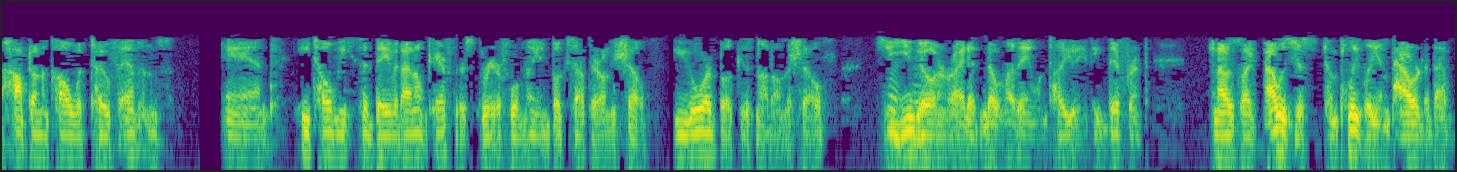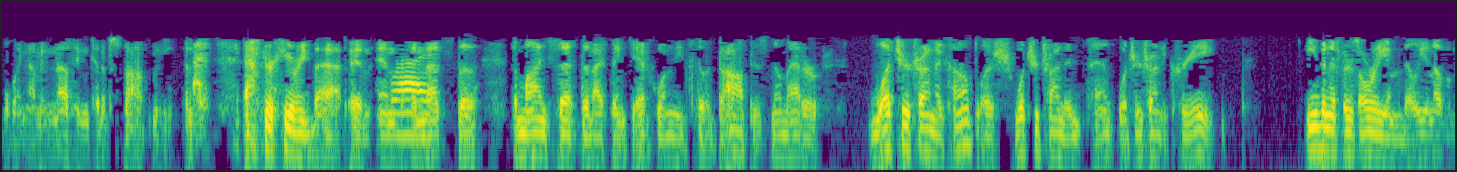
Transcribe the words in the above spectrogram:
hopped on a call with toph evans and he told me he said david i don't care if there's three or four million books out there on the shelf your book is not on the shelf. So mm-hmm. you go and write it and don't let anyone tell you anything different. And I was like, I was just completely empowered at that point. I mean, nothing could have stopped me after hearing that. And, and, right. and that's the, the mindset that I think everyone needs to adopt is no matter what you're trying to accomplish, what you're trying to invent, what you're trying to create, even if there's already a million of them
